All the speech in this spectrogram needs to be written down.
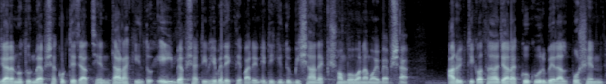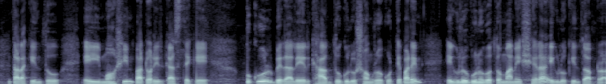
যারা নতুন ব্যবসা করতে যাচ্ছেন, তারা কিন্তু এই ব্যবসাটি ভেবে দেখতে পারেন। এটি কিন্তু বিশাল এক সম্ভাবনাময় ব্যবসা। আরও একটি কথা, যারা কুকুর বেড়াল পোষেন, তারা কিন্তু এই মহসিন পাটরির কাছ থেকে কুকুর বেড়ালের খাদ্যগুলো সংগ্রহ করতে পারেন। এগুলো গুণগত মানের সেরা এগুলো কিন্তু আপনার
